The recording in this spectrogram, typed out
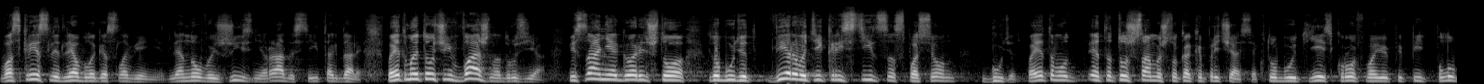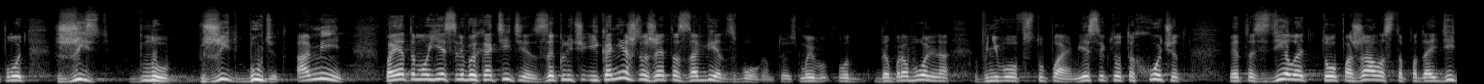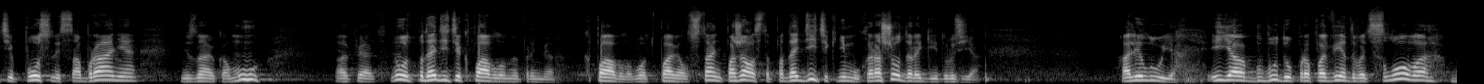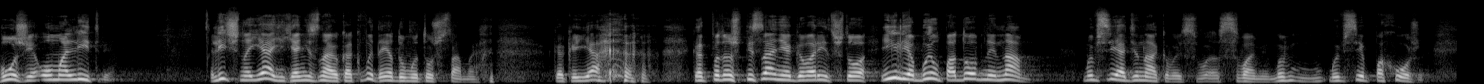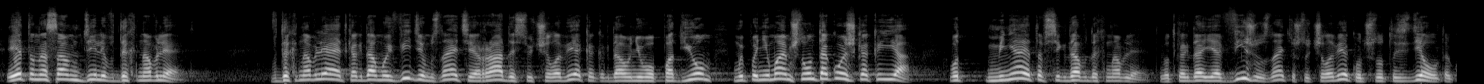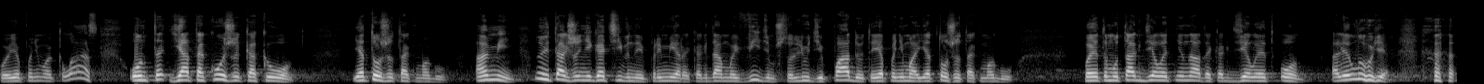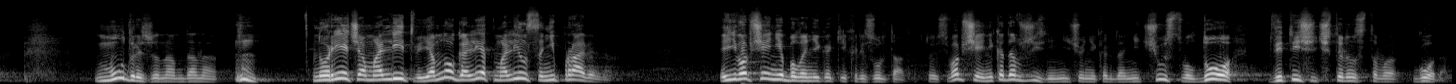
Воскресли для благословения, для новой жизни, радости и так далее. Поэтому это очень важно, друзья. Писание говорит, что кто будет веровать и креститься, спасен будет. Поэтому это то же самое, что как и причастие. Кто будет есть кровь мою, пить плоть, жизнь, ну, жить будет. Аминь. Поэтому, если вы хотите заключить, и, конечно же, это завет с Богом, то есть мы вот добровольно в него вступаем. Если кто-то хочет это сделать, то, пожалуйста, подойдите после собрания, не знаю кому опять, ну вот подойдите к Павлу, например, к Павлу, вот Павел, встань, пожалуйста, подойдите к нему, хорошо, дорогие друзья? Аллилуйя. И я буду проповедовать Слово Божье о молитве. Лично я, я не знаю, как вы, да я думаю то же самое, как и я. Как, потому что Писание говорит, что Илья был подобный нам. Мы все одинаковые с, вами, мы, мы все похожи. И это на самом деле вдохновляет. Вдохновляет, когда мы видим, знаете, радость у человека, когда у него подъем, мы понимаем, что он такой же, как и я – вот меня это всегда вдохновляет. Вот когда я вижу, знаете, что человек вот что-то сделал такое, я понимаю, класс, он, я такой же, как и он. Я тоже так могу. Аминь. Ну и также негативные примеры, когда мы видим, что люди падают, и я понимаю, я тоже так могу. Поэтому так делать не надо, как делает он. Аллилуйя. Мудрость же нам дана. Но речь о молитве. Я много лет молился неправильно. И вообще не было никаких результатов. То есть вообще никогда в жизни ничего никогда не чувствовал до 2014 года.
